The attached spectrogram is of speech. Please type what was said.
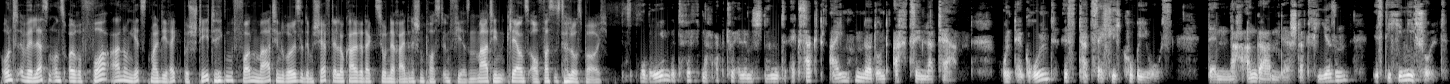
Und wir lassen uns eure Vorahnung jetzt mal direkt bestätigen von Martin Röse, dem Chef der Lokalredaktion der Rheinischen Post in Viersen. Martin, klär uns auf, was ist da los bei euch? Das Problem betrifft nach aktuellem Stand exakt 118 Laternen. Und der Grund ist tatsächlich kurios. Denn nach Angaben der Stadt Viersen ist die Chemie schuld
